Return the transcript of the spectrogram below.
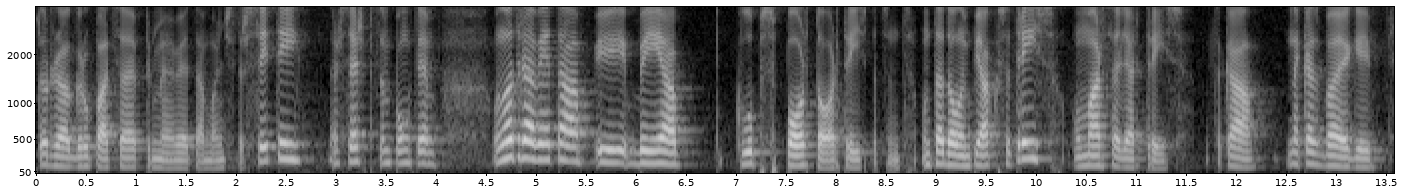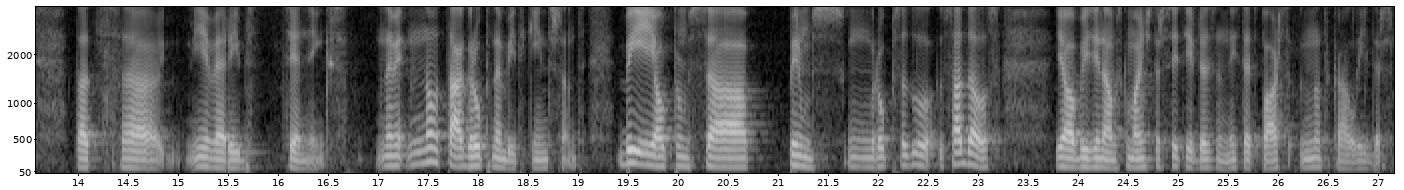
tur uh, grupā C pirmajā vietā Manchester City ar 16 punktiem. Un otrajā vietā bija klubs Porto ar 13. Un tad Olimpijakus ar 3 un Marseļa ar 3. Tā kā nekas baigi tāds uh, ievērības cienīgs. Nevi, nu, tā grupa nebija tik interesanta. Bija jau pirms, uh, pirms grupas sadal- sadalas, jau bija zināms, ka Manchester City ir diezgan izteicis pārs, nu, tā kā līderis.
